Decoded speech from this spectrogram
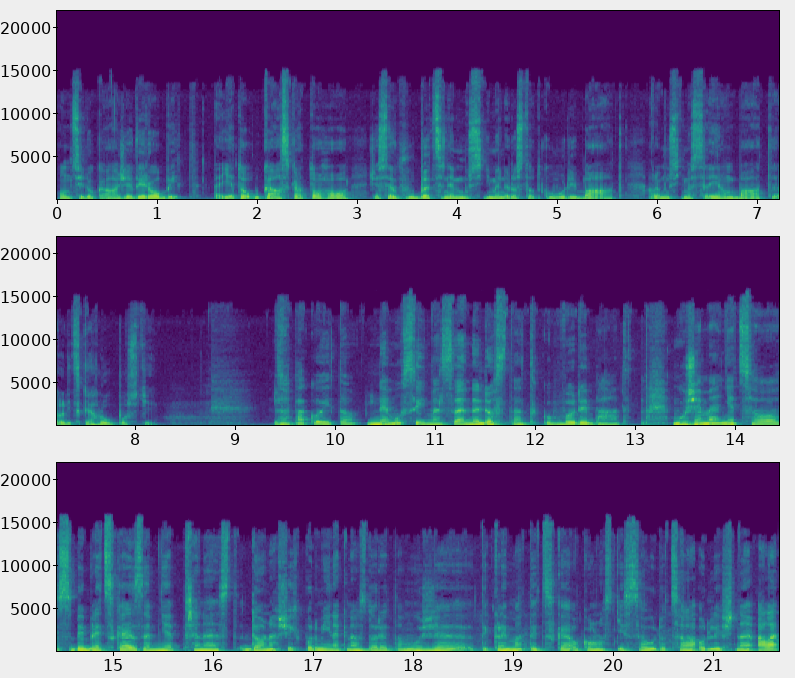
on si dokáže vyrobit. Je to ukázka toho, že se vůbec nemusíme nedostatku vody bát, ale musíme se jenom bát lidské hlouposti. Zopakuji to, nemusíme se nedostatku vody bát. Můžeme něco z biblické země přenést do našich podmínek navzdory tomu, že ty klimatické okolnosti jsou docela odlišné, ale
